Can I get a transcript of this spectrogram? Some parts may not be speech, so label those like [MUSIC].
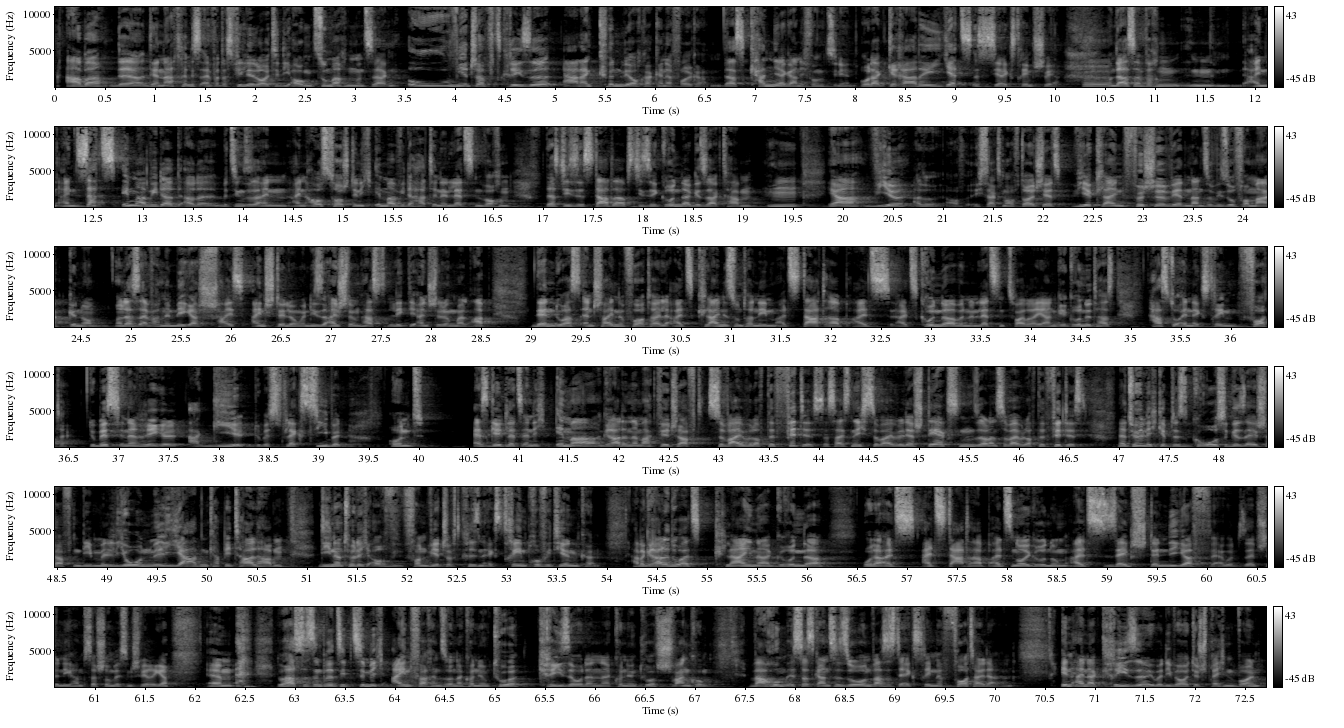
aber der, der Nachteil ist einfach, dass viele Leute die Augen zumachen und sagen, oh, Wirtschaftskrise, ja, dann können wir auch gar keinen Erfolg haben. Das kann ja gar nicht funktionieren. Oder gerade jetzt ist es ja extrem schwer. Mhm. Und da ist einfach ein, ein, ein Satz immer wieder, oder beziehungsweise ein, ein Austausch, den ich immer wieder hatte in den letzten Wochen, dass diese Startups, diese Gründer gesagt haben, hm, ja, wir, also auf, ich sag's mal auf Deutsch jetzt, wir kleinen Fische werden dann sowieso vom Markt genommen. Und das ist einfach eine mega scheiß Einstellung. Wenn du diese Einstellung hast, leg die Einstellung mal ab. Denn du hast entscheidende Vorteile als kleines Unternehmen, als Startup, als, als Gründer, wenn du in den letzten zwei, drei Jahren gegründet hast, hast du einen extremen Vorteil. Du bist in der Regel agil, du bist flexibel und es gilt letztendlich immer, gerade in der Marktwirtschaft, Survival of the Fittest. Das heißt nicht Survival der Stärksten, sondern Survival of the Fittest. Natürlich gibt es große Gesellschaften, die Millionen, Milliarden Kapital haben, die natürlich auch von Wirtschaftskrisen extrem profitieren können. Aber gerade du als kleiner Gründer oder als, als Startup, als Neugründung, als Selbstständiger, ja gut, Selbstständige haben es da schon ein bisschen schwieriger. Ähm, [LAUGHS] du hast es im Prinzip ziemlich einfach in so einer Konjunkturkrise oder in einer Konjunkturschwankung. Warum ist das Ganze so und was ist der extreme Vorteil daran? In einer Krise, über die wir heute sprechen wollen,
